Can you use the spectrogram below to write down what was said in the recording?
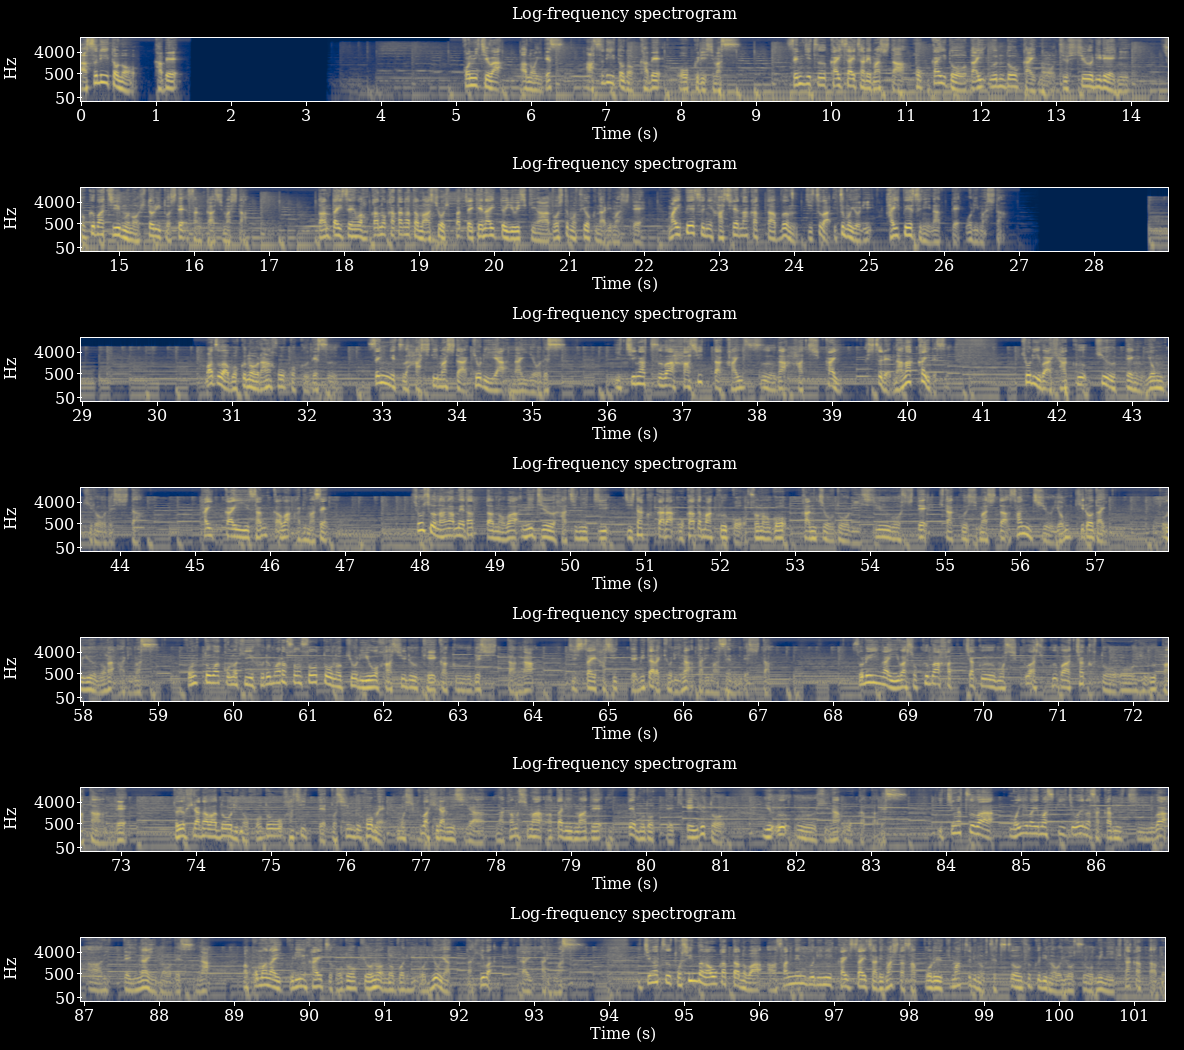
アスリートの壁こんにちは、あのいです。アスリートの壁お送りします。先日開催されました北海道大運動会の10周リレーに職場チームの一人として参加しました。団体戦は他の方々の足を引っ張っちゃいけないという意識がどうしても強くなりまして、マイペースに走れなかった分、実はいつもよりハイペースになっておりました。まずは僕のラン報告です。先月走りました距離や内容です。1月は走った回数が8回、失礼、7回です。距離は109.4キロでした。大会参加はありません。少々長めだったのは28日、自宅から岡玉空港、その後、環状通り一周をして帰宅しました34キロ台というのがあります。本当はこの日フルマラソン相当の距離を走る計画でしたが実際走ってみたら距離が足りませんでした。それ以外は職場発着もしくは職場着というパターンで豊平川通りの歩道を走って都心部方面もしくは平西や中之島辺りまで行って戻ってきているという日が多かったです。1月は藻岩山スキー場への坂道は行っていないのですがまあ、混まないグリーンハイツ歩道橋の上り下りをやった日は1回あります。1月都心部が多かったのは3年ぶりに開催されました札幌雪まつりの雪像作りの様子を見に行きたかったと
